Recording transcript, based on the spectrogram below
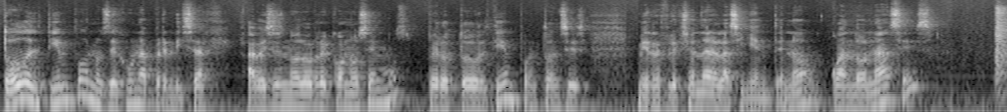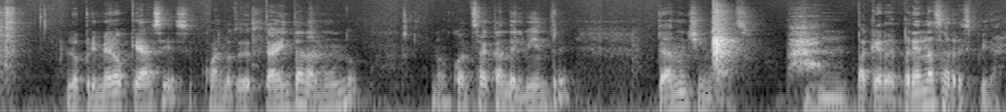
todo el tiempo nos deja un aprendizaje. A veces no lo reconocemos, pero todo el tiempo. Entonces, mi reflexión era la siguiente, ¿no? Cuando naces, lo primero que haces, cuando te, te avientan al mundo, ¿no? Cuando sacan del vientre, te dan un chingazo. Para que aprendas a respirar.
